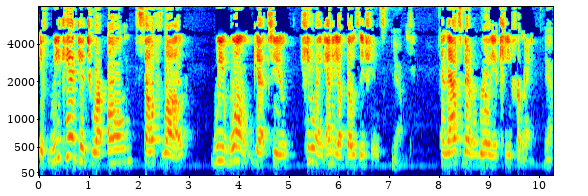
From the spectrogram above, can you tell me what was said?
If we can't get to our own self-love, we won't get to healing any of those issues. Yeah. And that's been really a key for me. Yeah.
